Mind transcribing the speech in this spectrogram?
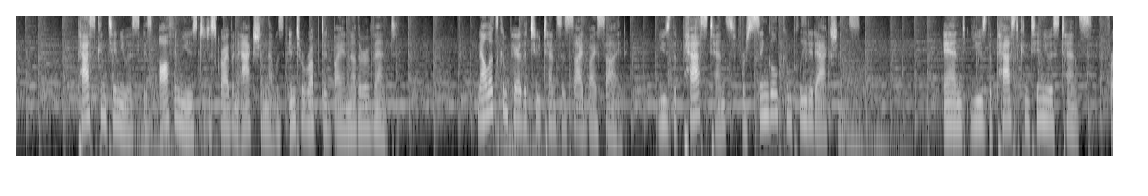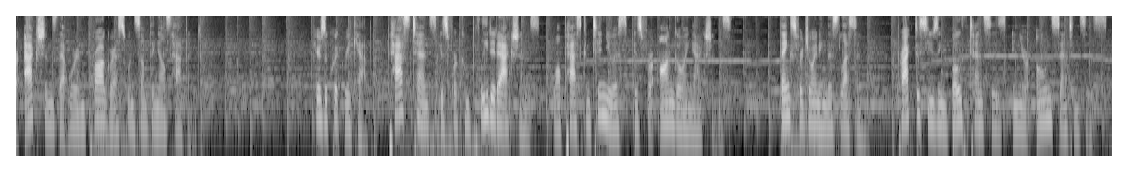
Past continuous is often used to describe an action that was interrupted by another event. Now let's compare the two tenses side by side. Use the past tense for single completed actions, and use the past continuous tense for actions that were in progress when something else happened. Here's a quick recap. Past tense is for completed actions, while past continuous is for ongoing actions. Thanks for joining this lesson. Practice using both tenses in your own sentences.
